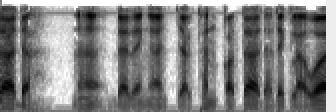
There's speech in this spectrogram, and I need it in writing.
ตาดะนะฮะได้รายงานจากท่านกอตาดะได้กล่าวว่า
